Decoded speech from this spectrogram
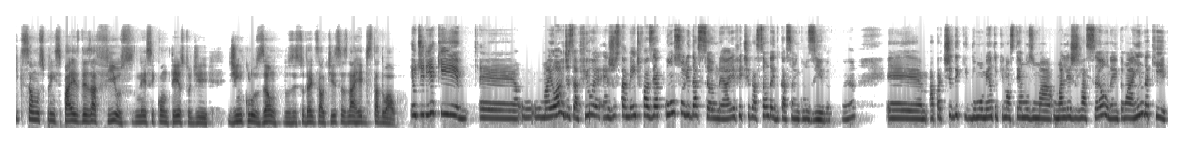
que, que, são os principais desafios nesse contexto de, de inclusão dos estudantes autistas na rede estadual? Eu diria que é, o, o, maior desafio é, é, justamente fazer a consolidação, né, a efetivação da educação inclusiva. Né? É, a partir de, do momento que nós temos uma, uma legislação, né, então, ainda que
